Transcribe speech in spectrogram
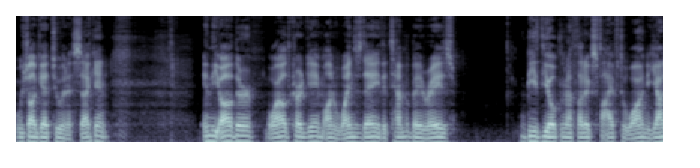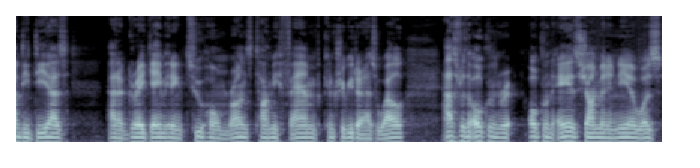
which I'll get to in a second. In the other wildcard game on Wednesday, the Tampa Bay Rays beat the Oakland Athletics 5 to 1. Yandy Diaz had a great game hitting two home runs. Tommy Pham contributed as well. As for the Oakland Oakland A's, Sean Manaea was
